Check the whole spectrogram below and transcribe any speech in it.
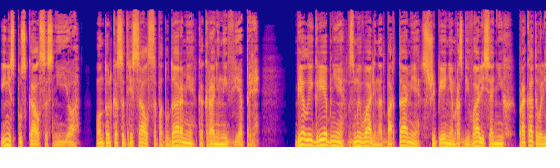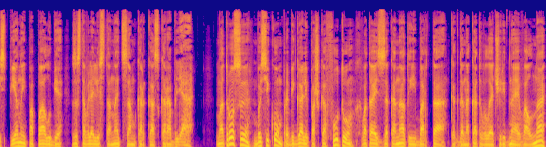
и не спускался с нее. Он только сотрясался под ударами, как раненый вепрь. Белые гребни взмывали над бортами, с шипением разбивались о них, прокатывались пеной по палубе, заставляли стонать сам каркас корабля. Матросы босиком пробегали по шкафуту, хватаясь за канаты и борта, когда накатывала очередная волна,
